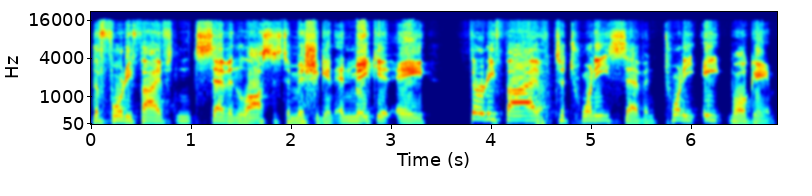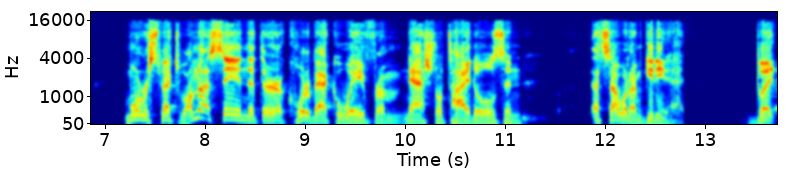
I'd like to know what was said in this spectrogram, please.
the 45-7 losses to Michigan and make it a 35 to 27, 28 ball game. More respectable. I'm not saying that they're a quarterback away from national titles and that's not what I'm getting at. But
